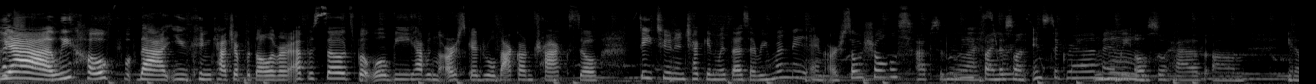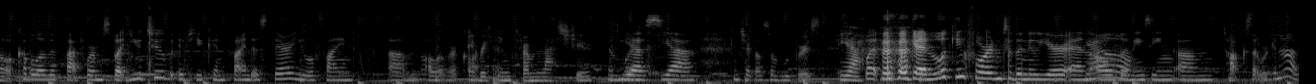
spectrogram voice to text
yeah, we hope that you can catch up with all of our episodes, but we'll be having our schedule back on track. So stay tuned and check in with us every Monday and our socials. Absolutely. Find us on words. Instagram, and we also have, um, you know, a couple other platforms. But YouTube, if you can find us there, you will find um, all of our content. Everything from last year. And. Yes, yeah. You can check out some bloopers. Yeah. But again, looking forward into the new year and all of the amazing um, talks that we're gonna have.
